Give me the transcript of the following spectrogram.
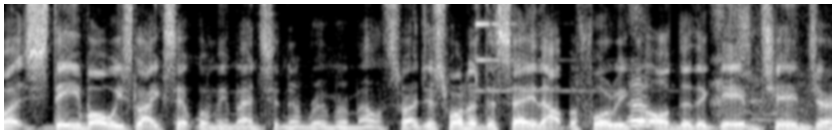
But Steve always likes it when we mention The Rumour Mill. So I just wanted to say that before we get on to the game changer.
